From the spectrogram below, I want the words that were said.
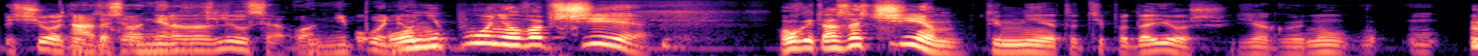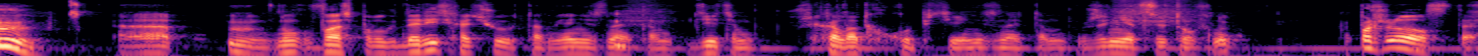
Еще один А, то есть такой. он не разозлился, он не понял. Он не понял вообще. Он говорит, а зачем ты мне это типа даешь? Я говорю, ну, э, ну, вас поблагодарить хочу, там, я не знаю, там, детям шоколадку купить, я не знаю, там, жене цветов, ну, пожалуйста.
